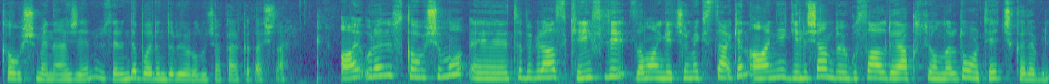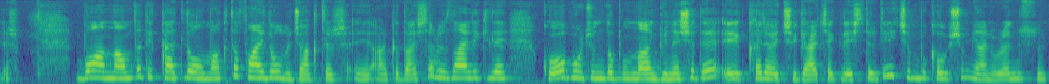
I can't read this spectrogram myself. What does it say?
kavuşum enerjilerini üzerinde barındırıyor olacak arkadaşlar. Ay-Uranüs kavuşumu e, tabi biraz keyifli zaman geçirmek isterken ani gelişen duygusal reaksiyonları da ortaya çıkarabilir. Bu anlamda dikkatli olmakta fayda olacaktır e, arkadaşlar. Özellikle Kova burcunda bulunan Güneş'e de e, kare açı gerçekleştirdiği için bu kavuşum yani Uranüs'ün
